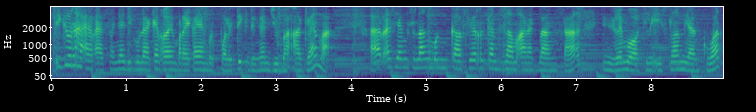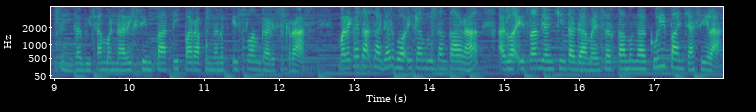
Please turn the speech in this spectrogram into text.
Figur HRS hanya digunakan oleh mereka yang berpolitik dengan jubah agama. HRS yang senang mengkafirkan sesama anak bangsa dinilai mewakili Islam yang kuat sehingga bisa menarik simpati para penganut Islam garis keras. Mereka tak sadar bahwa Islam Nusantara adalah Islam yang cinta damai serta mengakui Pancasila.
